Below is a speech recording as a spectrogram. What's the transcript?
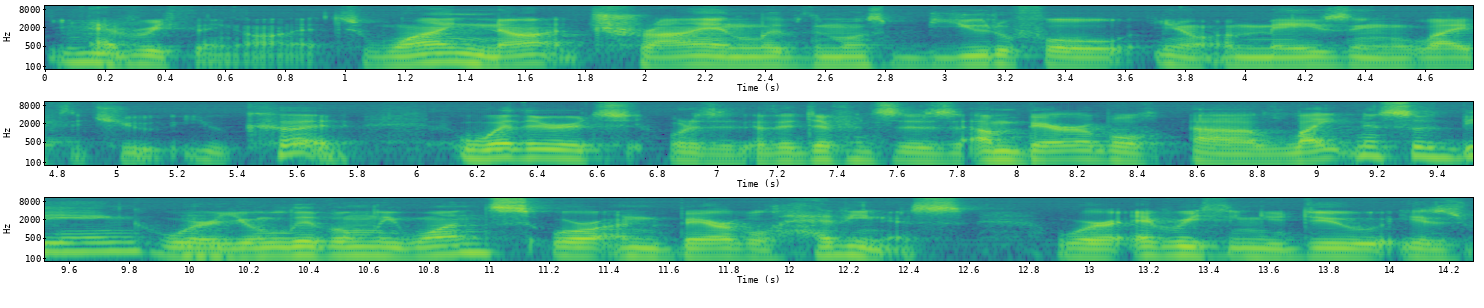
mm-hmm. everything on it? Why not try and live the most beautiful, you know, amazing life that you you could? Whether it's what is it? The difference is unbearable uh, lightness of being, where mm-hmm. you live only once, or unbearable heaviness, where everything you do is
